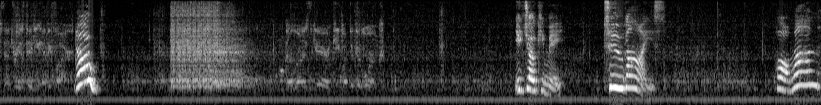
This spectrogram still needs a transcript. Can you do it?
Sentry is taking heavy fire. No! They're running scared. Keep up the good work. You're joking me. Two guys. Oh, man.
